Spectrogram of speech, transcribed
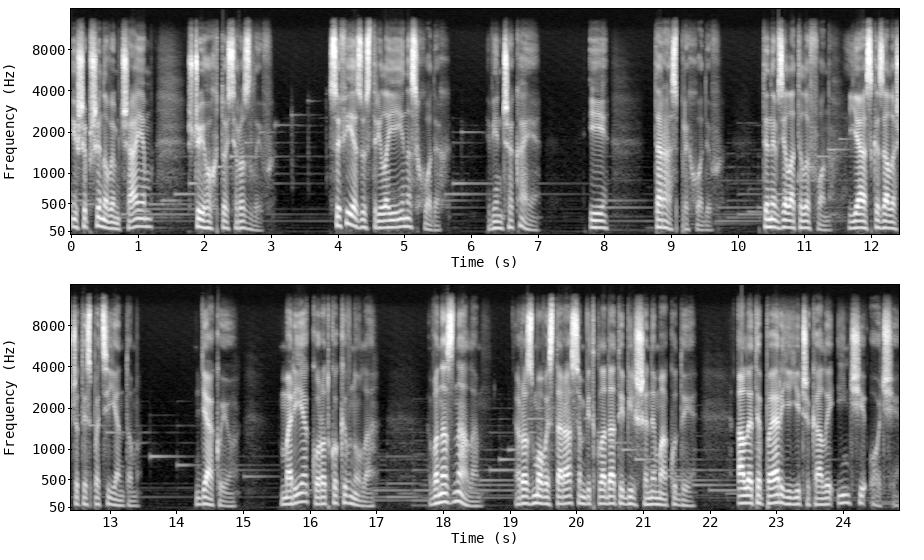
і шипшиновим чаєм, що його хтось розлив. Софія зустріла її на сходах. Він чекає. І Тарас приходив. Ти не взяла телефон. Я сказала, що ти з пацієнтом. Дякую. Марія коротко кивнула. Вона знала, розмови з Тарасом відкладати більше нема куди, але тепер її чекали інші очі.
